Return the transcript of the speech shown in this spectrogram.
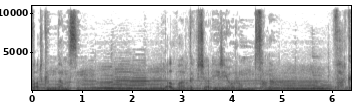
Farkında mısın? Yalvardıkça eriyorum sana Farkında?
